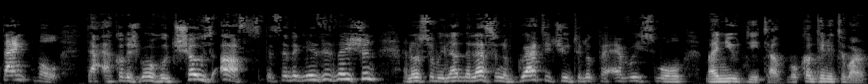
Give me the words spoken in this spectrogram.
thankful that HaKadosh Baruch Hu chose us specifically as his nation. And also we learn the lesson of gratitude to look for every small, minute detail. We'll continue tomorrow.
